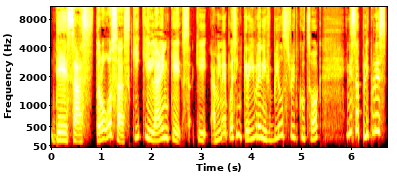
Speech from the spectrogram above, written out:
desastrosas. Kiki Line, que, que a mí me parece increíble If Bill Street Could Talk, en esta película es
